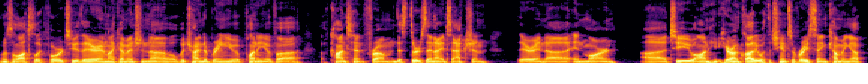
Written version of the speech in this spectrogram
There's a lot to look forward to there, and like I mentioned, uh, we'll be trying to bring you plenty of uh, of content from this Thursday night's action there in uh, in Marne uh, to you on here on Cloudy with a Chance of Racing coming up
